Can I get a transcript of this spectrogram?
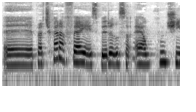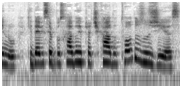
É, praticar a fé e a esperança é algo contínuo, que deve ser buscado e praticado todos os dias.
